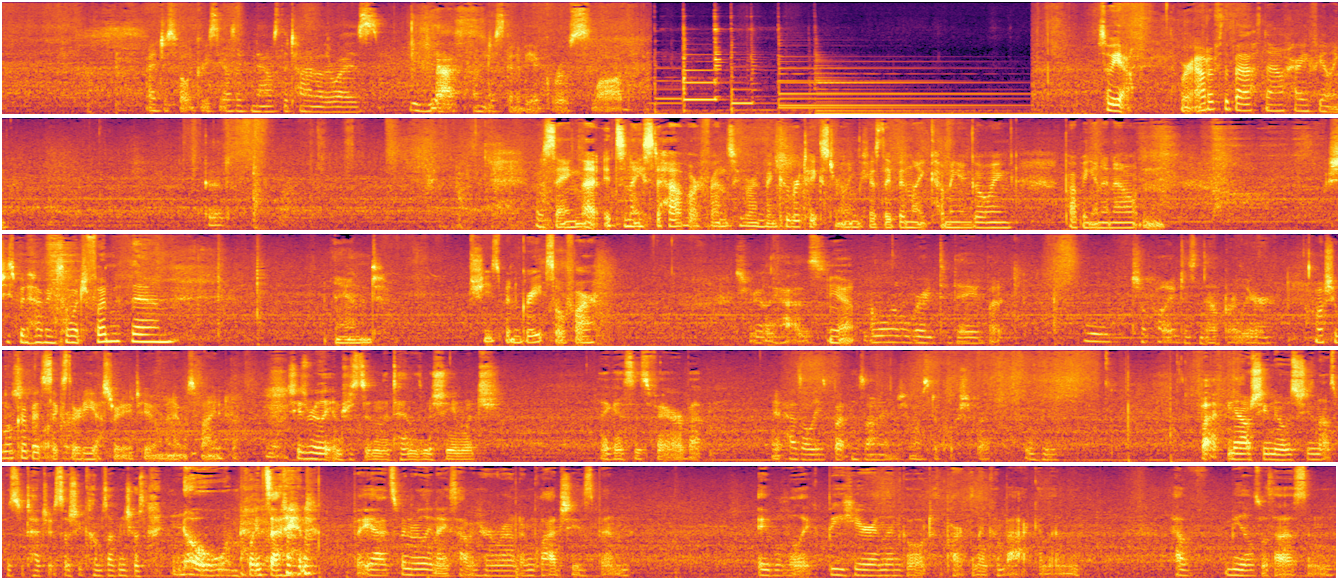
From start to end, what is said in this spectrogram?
I just felt greasy. I was like, now's the time. Otherwise, Yes. I'm just gonna be a gross slob. So yeah, we're out of the bath now. How are you feeling? Good. I was saying that it's nice to have our friends who are in Vancouver take Sterling because they've been like coming and going, popping in and out, and she's been having so much fun with them. And she's been great so far. She really has. Yeah. I'm a little worried today, but mm, she'll probably just nap earlier. Well, she woke up at 6:30 yesterday too, and it was fine. Yeah. She's really interested in the TENS machine, which I guess is fair, but. It has all these buttons on it, and she wants to push, but hmm But now she knows she's not supposed to touch it, so she comes up and she goes, "No!" and points at it. but yeah, it's been really nice having her around. I'm glad she's been able to like be here and then go out to the park and then come back and then have meals with us, and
